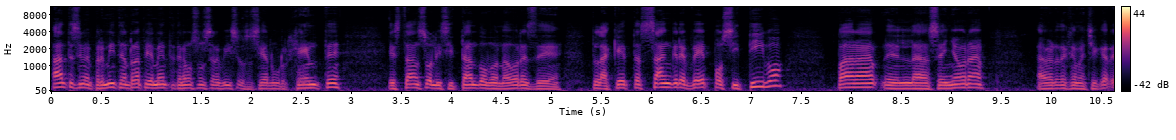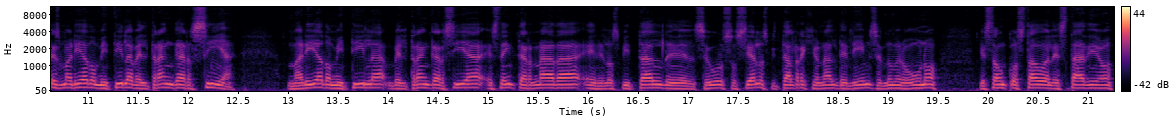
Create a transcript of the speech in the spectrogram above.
Antes, si me permiten rápidamente, tenemos un servicio social urgente. Están solicitando donadores de plaquetas sangre B positivo para eh, la señora, a ver, déjame checar, es María Domitila Beltrán García. María Domitila Beltrán García está internada en el Hospital del Seguro Social, Hospital Regional del IMSS, el número uno, que está a un costado del estadio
